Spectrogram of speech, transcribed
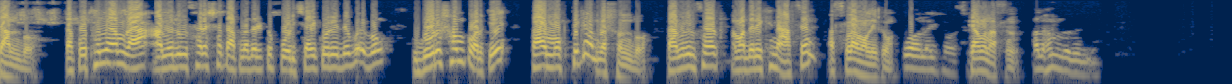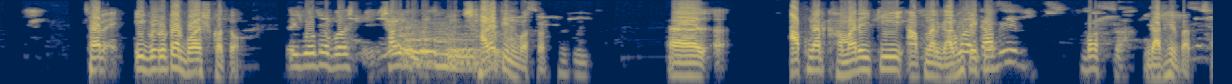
জানব। তা প্রথমে আমরা আমিরুল স্যারের সাথে আপনাদের একটু পরিচয় করে দেব এবং গরু সম্পর্কে তার মুখ থেকে আমরা শুনব। আমিরুল স্যার আমাদের এখানে আছেন আসসালামু আলাইকুম। কেমন আছেন? আলহামদুলিল্লাহ। স্যার এই গরুটার বয়স কত? এই গরুটার বয়স সাড়ে তিন বছর। আপনার খামারেই কি আপনার গাভী থেকে? গাভীর বাচ্চা। গাভীর বাচ্চা।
